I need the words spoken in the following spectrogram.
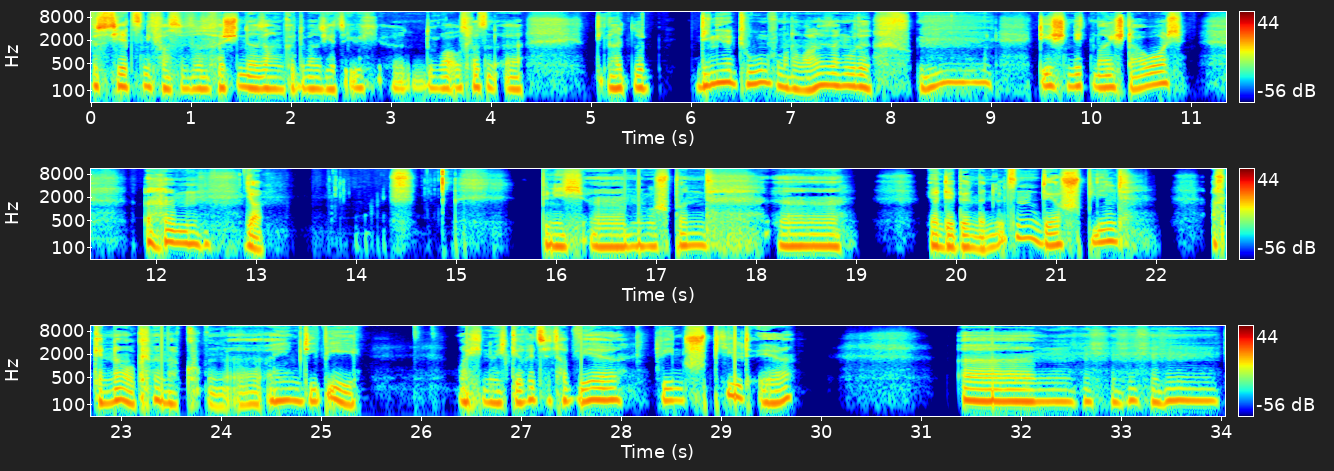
wüsste jetzt nicht, was für verschiedene Sachen könnte man sich jetzt ewig äh, drüber auslassen, äh, die halt so Dinge tun, wo man normalerweise sagen würde, mm, die schnitt mal Star Wars. Ähm, ja, bin ich äh, gespannt. Äh, ja, der Ben Mendelssohn, der spielt. Ach genau, können wir mal gucken. Äh, IMDb. Weil ich nämlich gerätselt habe, wer, wen spielt er? Ähm,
